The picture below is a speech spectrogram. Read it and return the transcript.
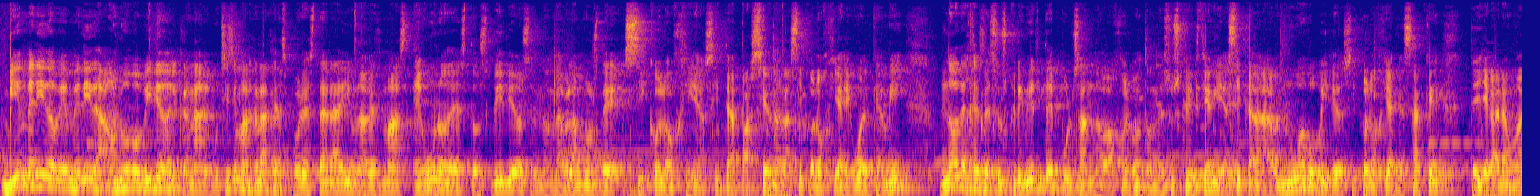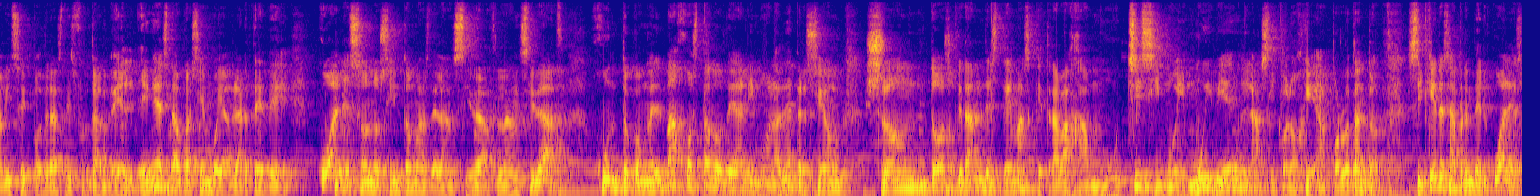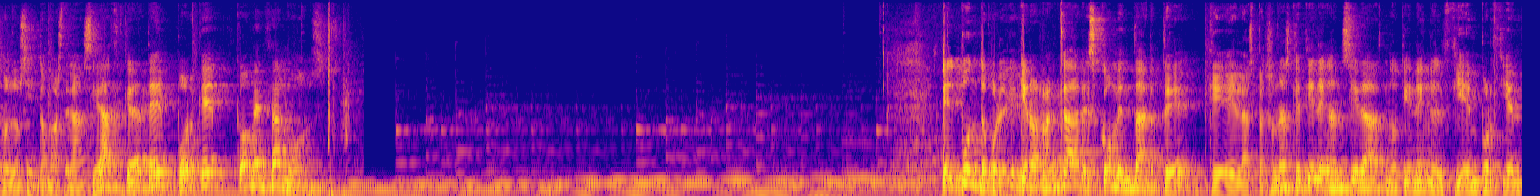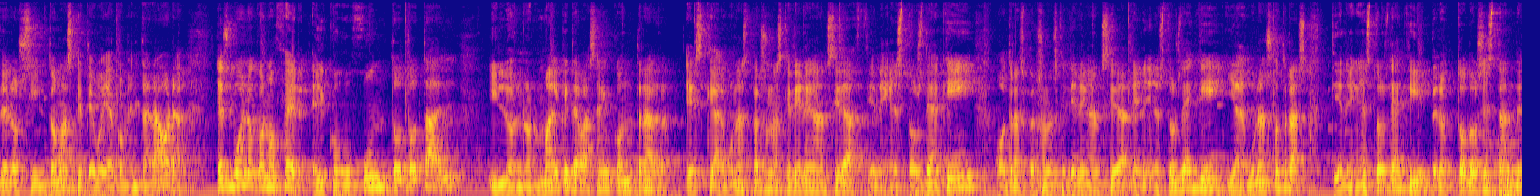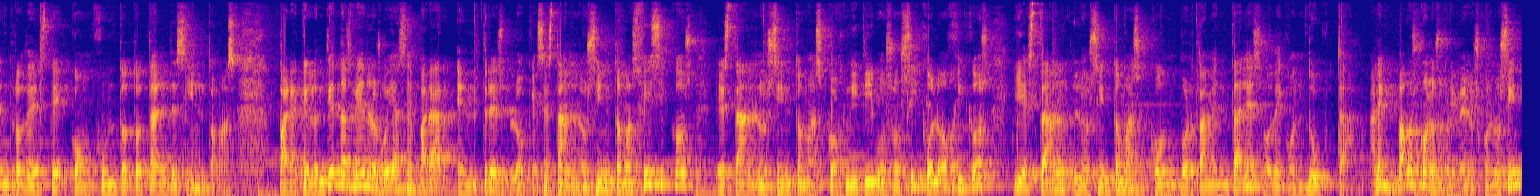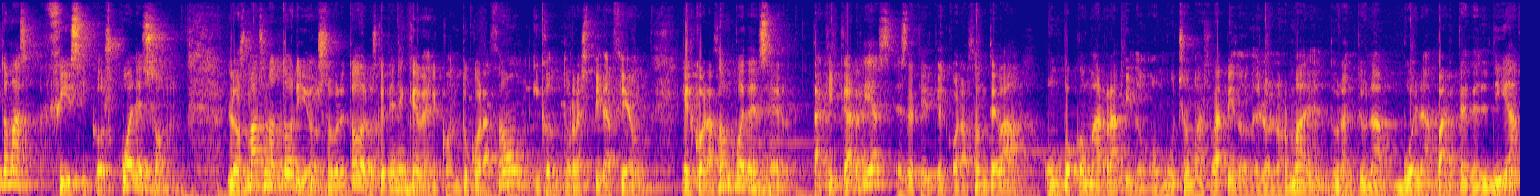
Bienvenido, bienvenida a un nuevo vídeo del canal. Muchísimas gracias por estar ahí una vez más en uno de estos vídeos en donde hablamos de psicología. Si te apasiona la psicología igual que a mí, no dejes de suscribirte pulsando abajo el botón de suscripción y así cada nuevo vídeo de psicología que saque te llegará un aviso y podrás disfrutar de él. En esta ocasión voy a hablarte de cuáles son los síntomas de la ansiedad. La ansiedad, junto con el bajo estado de ánimo o la depresión, son dos grandes temas que trabaja muchísimo y muy bien la psicología. Por lo tanto, si quieres aprender cuáles son los síntomas de la ansiedad, quédate porque comenzamos. El punto por el que quiero arrancar es comentarte que las personas que tienen ansiedad no tienen el 100% de los síntomas que te voy a comentar ahora. Es bueno conocer el conjunto total y lo normal que te vas a encontrar es que algunas personas que tienen ansiedad tienen estos de aquí, otras personas que tienen ansiedad tienen estos de aquí y algunas otras tienen estos de aquí, pero todos están dentro de este conjunto total de síntomas. Para que lo entiendas bien los voy a separar en tres bloques. Están los síntomas físicos, están los síntomas cognitivos o psicológicos y están los síntomas comportamentales o de conducta. Vamos con los primeros, con los síntomas físicos. ¿Cuáles son? Los más notorios, sobre todo los que tienen que ver con tu corazón y con tu respiración. El corazón pueden ser taquicardias, es decir, que el corazón te va un poco más rápido o mucho más rápido de lo normal durante una buena parte del día,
